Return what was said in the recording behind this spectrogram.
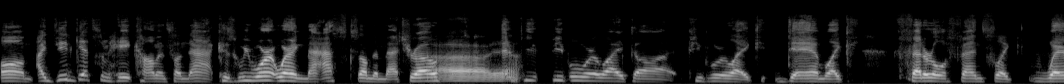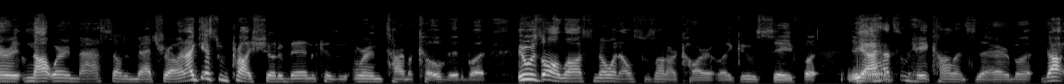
um I did get some hate comments on that because we weren't wearing masks on the metro, uh, yeah. and pe- people were like, uh people were like, "Damn!" Like federal offense like wear not wearing masks on the metro and i guess we probably should have been because we're in time of covid but it was all us no one else was on our cart like it was safe but yeah, yeah i had some hate comments there but that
